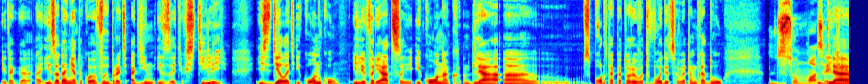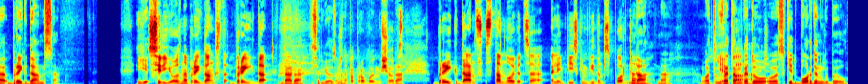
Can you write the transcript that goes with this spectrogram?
И, так, а, и задание такое, выбрать один из этих стилей и сделать иконку или вариации иконок для э, спорта, который вот вводится в этом году. С ума сойти. Для брейкданса. Серьезно? Брейкданс? Брейкда... Да-да, серьезно. Можно попробуем еще да. раз брейкданс становится олимпийским видом спорта? Да, да. Вот Ебать. в этом году э, скейтбординг был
